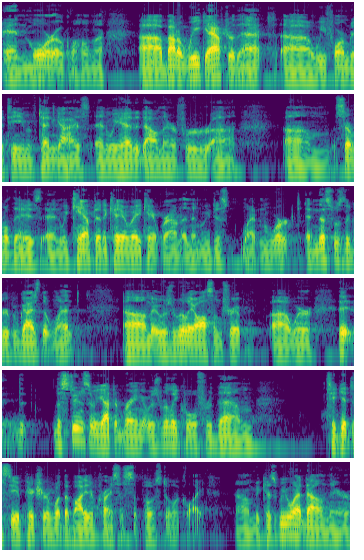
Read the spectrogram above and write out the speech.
and Moore, Oklahoma, uh, about a week after that, uh, we formed a team of 10 guys and we headed down there for uh, um, several days and we camped at a KOA campground and then we just went and worked. And this was the group of guys that went. Um, it was a really awesome trip uh, where it, the, the students that we got to bring, it was really cool for them to get to see a picture of what the body of Christ is supposed to look like. Um, because we went down there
